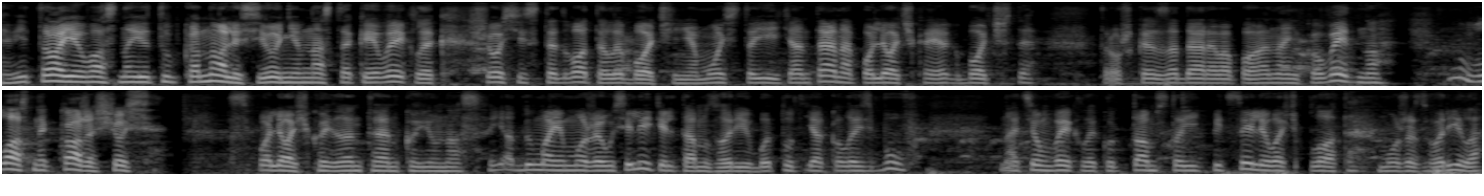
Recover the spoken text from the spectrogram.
Вітаю вас на YouTube каналі. Сьогодні в нас такий виклик. Щось із Т2 телебачення. Ось стоїть антена польочка, як бачите. Трошки за дерева поганенько видно. Ну, власник каже, щось з польочкою, з антенкою в нас. Я думаю, може усилитель там згорів, бо тут я колись був на цьому виклику. Там стоїть підсилювач плата, може згоріла.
